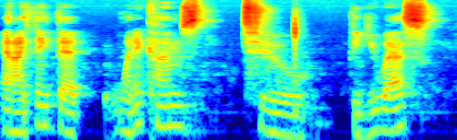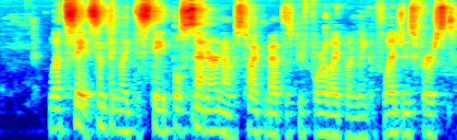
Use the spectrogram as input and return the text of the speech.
And I think that when it comes to the U.S., let's say it's something like the Staples Center, and I was talking about this before, like when League of Legends first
